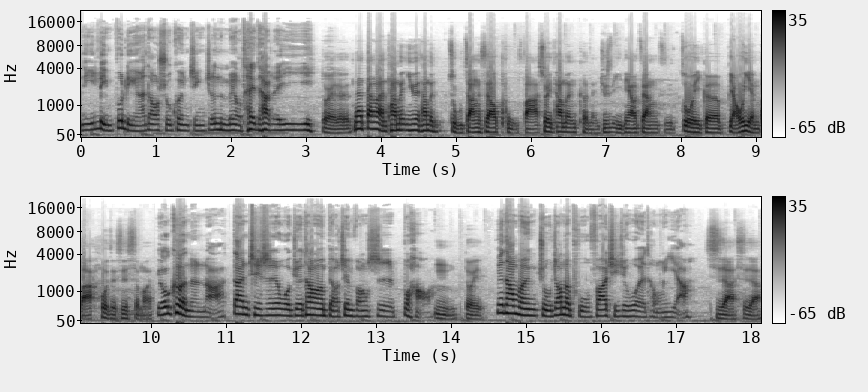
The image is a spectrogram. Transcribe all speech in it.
你领不领得到纾困金，真的没有太大的意义。对对，那当然他们因为他们主张是要普发，所以他们可能就是一定要这样子做一个表。表演吧，或者是什么？有可能啦，但其实我觉得他们表现方式不好。嗯，对，因为他们主张的普发，其实我也同意啊。是啊，是啊，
